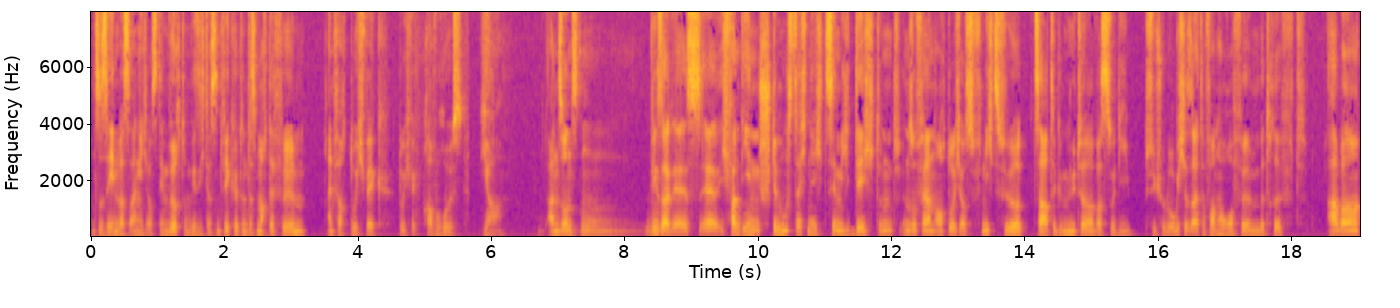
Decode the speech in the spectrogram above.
Und zu sehen, was eigentlich aus dem wird und wie sich das entwickelt. Und das macht der Film einfach durchweg, durchweg bravourös. Ja. Ansonsten wie gesagt, er ist, er, ich fand ihn stimmungstechnisch ziemlich dicht und insofern auch durchaus nichts für zarte Gemüter, was so die psychologische Seite von Horrorfilmen betrifft aber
